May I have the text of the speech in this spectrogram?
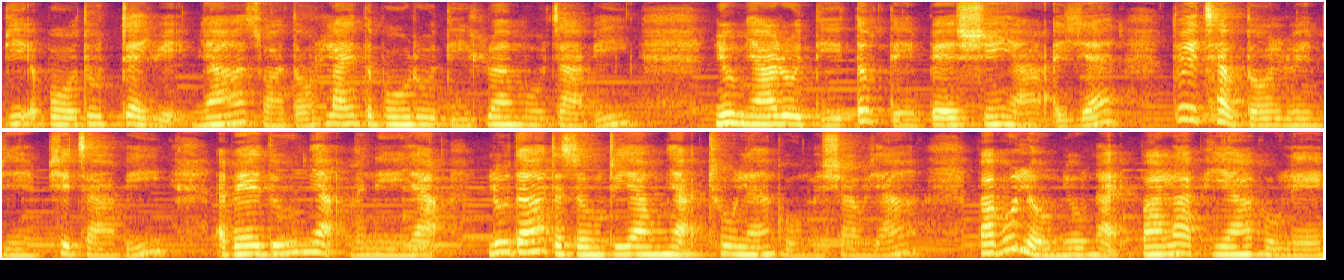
ပြည်အပေါ်သို့တက်၍များစွာသောလှိုင်းတဘိုးတို့သည်လွှမ်းမိုးကြပြီမြို့များတို့သည်တုတ်တင်ပယ်ရှင်းရာအရက်တွေ့ချောက်သောလွင်ပြင်ဖြစ်ကြပြီအဘယ်သူမျှမနေရလူသားတစုံတယောက်မျှထိုလန်းကိုမလျှောက်ရဘာဘူးလုံမျိုး၌ဘာလဖျားကိုလည်း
